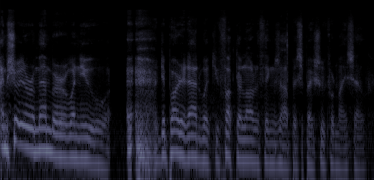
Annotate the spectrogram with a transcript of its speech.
I'm sure you remember when you departed Adwick, you fucked a lot of things up, especially for myself.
